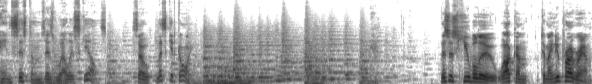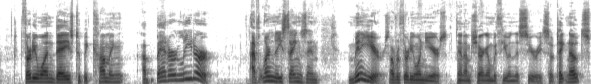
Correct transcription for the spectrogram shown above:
and systems as well as skills. So let's get going. This is Hugh Ballou. Welcome to my new program, 31 Days to Becoming a Better Leader. I've learned these things in many years, over 31 years, and I'm sharing them with you in this series. So take notes.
